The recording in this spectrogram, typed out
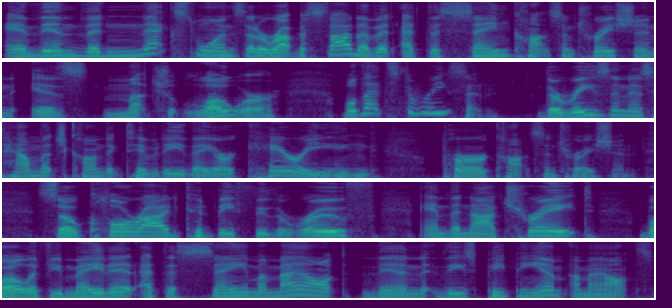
And then the next ones that are right beside of it at the same concentration is much lower. Well, that's the reason. The reason is how much conductivity they are carrying per concentration. So chloride could be through the roof, and the nitrate, well, if you made it at the same amount, then these ppm amounts,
